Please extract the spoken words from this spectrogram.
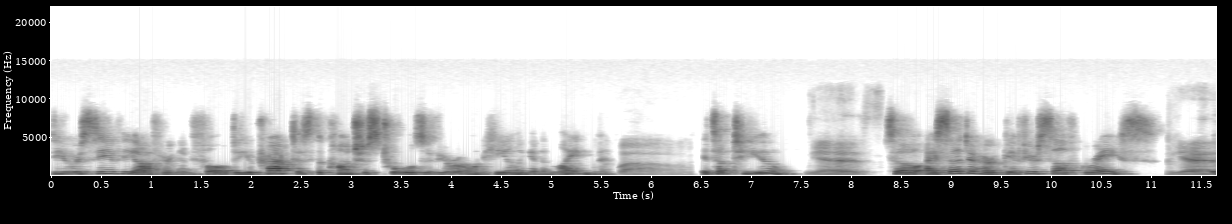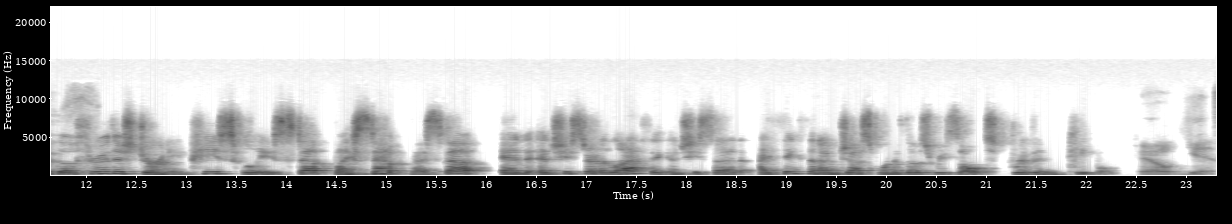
Do you receive the offering in full? Do you practice the conscious tools of your own healing and enlightenment? Wow. It's up to you. Yes. So I said to her, give yourself grace. Yes. To go through this journey peacefully, step by step by step. And and she started laughing and she said, I think that I'm just one of those results driven people. Hell yes,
